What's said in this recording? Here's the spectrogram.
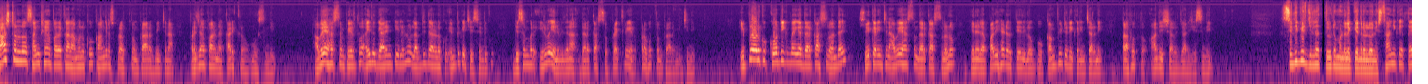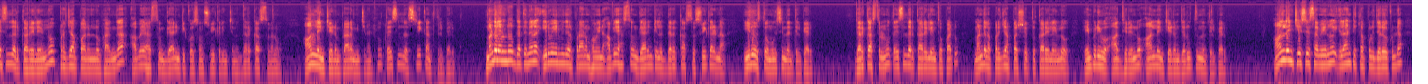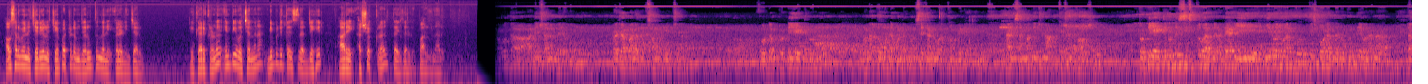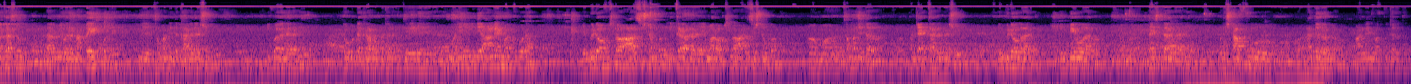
రాష్ట్రంలో సంక్షేమ పథకాల అమలుకు కాంగ్రెస్ ప్రభుత్వం ప్రారంభించిన ప్రజాపాలన కార్యక్రమం ముగిసింది. అభయహస్తం పేరుతో ఐదు గ్యారంటీలను లబ్ధిదారులకు ఎంపిక చేసేందుకు డిసెంబర్ ఇరవై ఎనిమిదిన దరఖాస్తు ప్రక్రియను ప్రభుత్వం ప్రారంభించింది. ఇప్పటివరకు కోటికి పైగా దరఖాస్తులు అందాయి స్వీకరించిన అభయహస్తం దరఖాస్తులను ఈ నెల పదిహేడవ తేదీలోపు కంప్యూటరీకరించాలని ప్రభుత్వం ఆదేశాలు జారీ చేసింది. సిద్దిపేట జిల్లా తోట మండల కేంద్రంలోని స్థానిక తహసీల్దార్ కార్యాలయంలో ప్రజాపాలనలో భాగంగా అభయహస్తం గ్యారంటీ కోసం స్వీకరించిన దరఖాస్తులను ఆన్లైన్ చేయడం ప్రారంభించినట్లు తహసీల్దార్ శ్రీకాంత్ తెలిపారు. మండలంలో గత నెల ఇరవై ఎనిమిదిన ప్రారంభమైన అభయహస్తం గ్యారంటీల దరఖాస్తు స్వీకరణ ఈ రోజుతో ముగిసిందని తెలిపారు. దరఖాస్తులను తహసీల్దార్ కార్యాలయంతో పాటు మండల ప్రజా పరిషత్తు కార్యాలయంలో ఎంపీడీఓ ఆధ్వర్యంలో ఆన్లైన్ చేయడం జరుగుతుందని తెలిపారు. ఆన్లైన్ చేసే సమయంలో ఎలాంటి తప్పులు జరగకుండా అవసరమైన చర్యలు చేపట్టడం జరుగుతుందని వెల్లడించారు. ఈ కార్యక్రమంలో ఎంపీ వచ్చందన డిప్యూటీ తహసీల్దార్ జహీర్ ఆర్ఏ అశోక్ రాజ్ తదితరులు పాల్గొన్నారు. ప్రభుత్వ ఆదేశాల మేరకు ప్రజాపాలనకు సంబంధించిన ప్రోగ్రామ్ ట్వంటీ ఎయిత్ నుండి మన తుగుంట మండలం సెకండ్ వర్క్ కంప్లీట్ అయింది. దానికి సంబంధించిన అప్లికేషన్ ఫామ్స్ ట్వంటీ ఎయిత్ నుండి సిక్స్త్ వరకు అంటే ఈ ఈ రోజు వరకు తీసుకోవడం జరుగుతుంది. ఎవరైనా దరఖాస్తు దారులు ఎవరైనా అప్లై అయిపోతే మీ సంబంధిత కార్యదర్శులు ఇవ్వగలరని తోగుట్ట గ్రామ ప్రజలకు తెలియజేయలేదు మరి ఇది ఆన్లైన్ వర్క్ కూడా. ఎంపీడీ ఆఫీస్లో ఆర్ సిస్టంలో ఇక్కడ ఎంఆర్ ఆఫీస్లో ఆర్ సిస్టంలో సంబంధిత పంచాయతీ కార్యదర్శి ఎంపీడీఓ గారు ఎంపీఓ గారు తహసీల్దార్ గారి ఇప్పుడు స్టాఫ్ అందరూ ఆన్లైన్ వర్క్ జరుగుతుంది.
